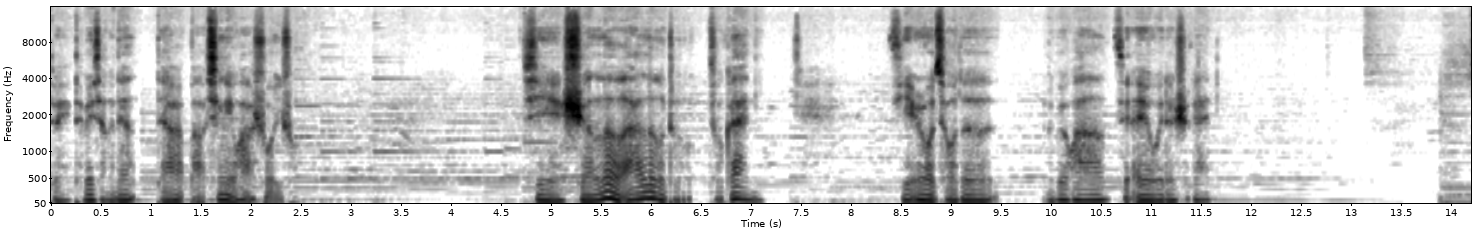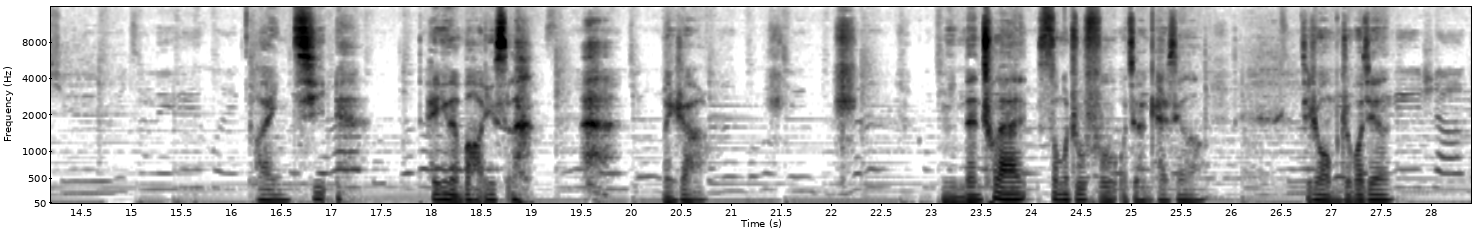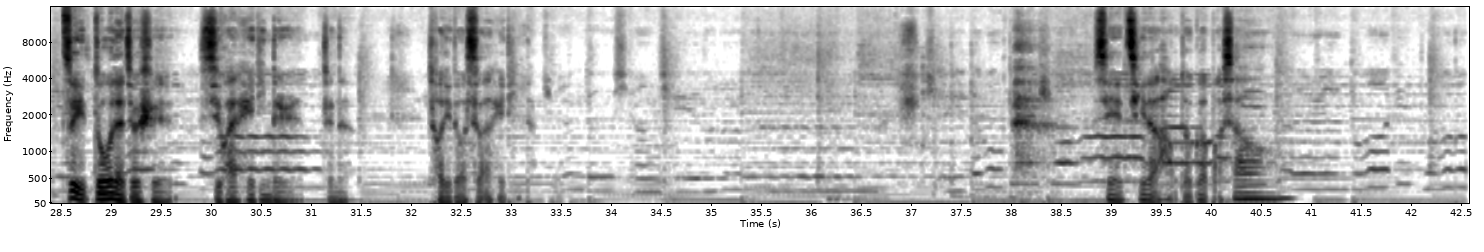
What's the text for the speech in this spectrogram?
对，特别想跟大家大家把心里话说一说。谢神乐阿乐的走盖你，谢肉球的玫瑰花，谢 A U V 的是盖你。欢迎七黑鹰的不好意思了，没事儿，你能出来送个祝福，我就很开心了。其实我们直播间最多的就是喜欢黑丁的人，真的超级多喜欢黑丁的。谢谢七的好多个宝箱，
